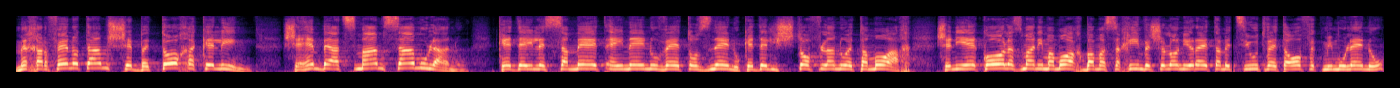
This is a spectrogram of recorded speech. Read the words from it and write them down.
מחרפן אותם שבתוך הכלים שהם בעצמם שמו לנו כדי לסמא את עינינו ואת אוזנינו, כדי לשטוף לנו את המוח, שנהיה כל הזמן עם המוח במסכים ושלא נראה את המציאות ואת האופק ממולנו,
